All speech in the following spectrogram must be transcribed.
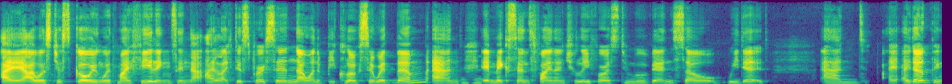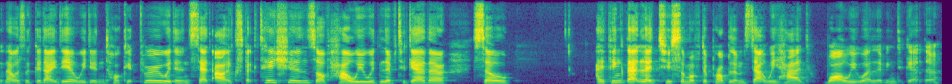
I, I was just going with my feelings in that I like this person, I want to be closer with them, and mm-hmm. it makes sense financially for us to move in. So we did. And I, I don't think that was a good idea. We didn't talk it through, we didn't set our expectations of how we would live together. So I think that led to some of the problems that we had while we were living together.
